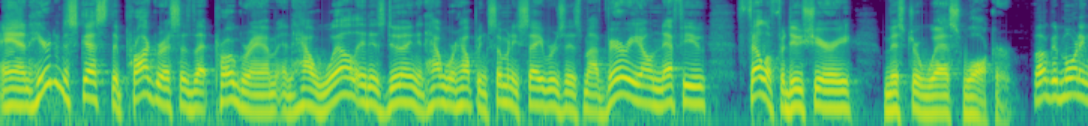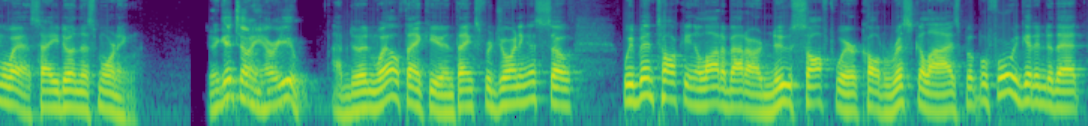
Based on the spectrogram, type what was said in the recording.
And here to discuss the progress of that program and how well it is doing and how we're helping so many savers is my very own nephew, fellow fiduciary, Mr. Wes Walker. Well, good morning, Wes. How are you doing this morning? Doing good, Tony. How are you? I'm doing well, thank you, and thanks for joining us. So, we've been talking a lot about our new software called Riskalyze, but before we get into that,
